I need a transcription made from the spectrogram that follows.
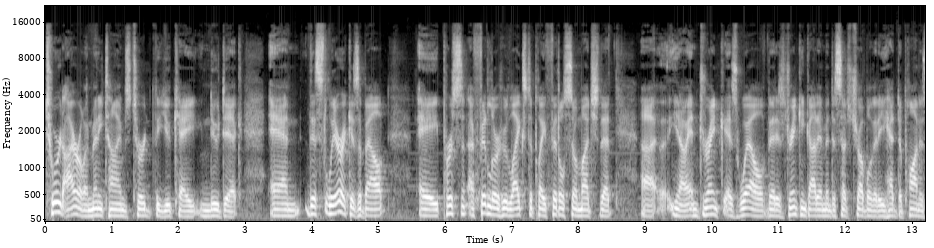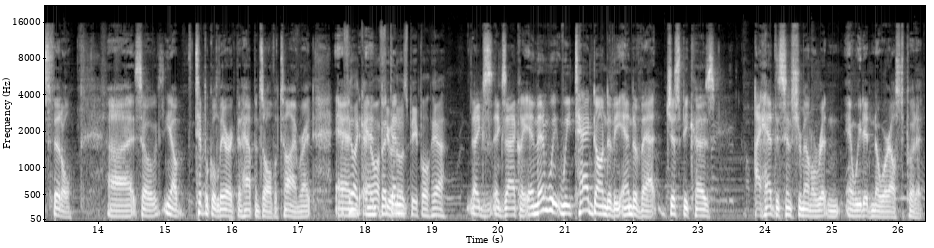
toured Ireland many times, toured the UK, knew Dick. And this lyric is about a person, a fiddler who likes to play fiddle so much that, uh, you know, and drink as well, that his drinking got him into such trouble that he had to pawn his fiddle. Uh, so, you know, typical lyric that happens all the time, right? And, I feel like I know a few then- of those people. Yeah. Ex- exactly. And then we, we tagged on to the end of that just because I had this instrumental written and we didn't know where else to put it.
